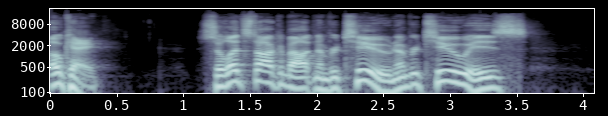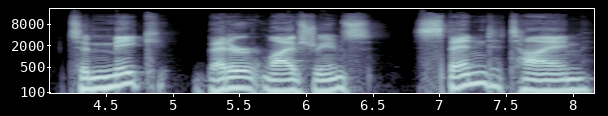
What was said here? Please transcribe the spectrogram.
Okay. So let's talk about number two. Number two is to make better live streams, spend time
